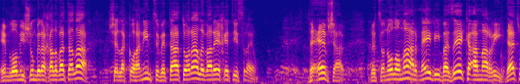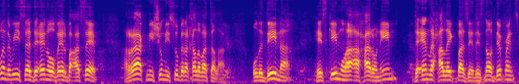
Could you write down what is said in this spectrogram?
Em lo mishum beracha levatala. של הכהנים צוותה התורה לברך את ישראל. ואפשר, רצונו לומר, maybe בזה כאמרי. That's when the Re said, דאין עובר בעשה, רק משום איסור ברכה לבטלה. ולדינה, הסכימו האחרונים, דאין לחלק בזה. There's no difference.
